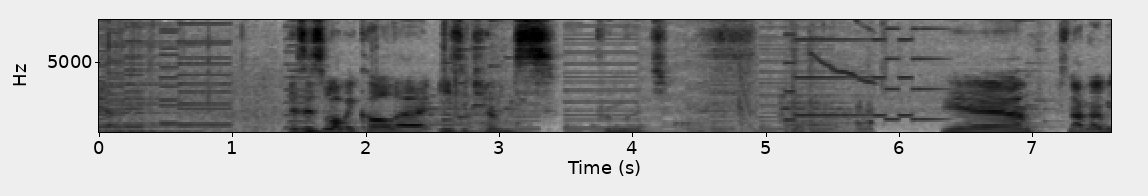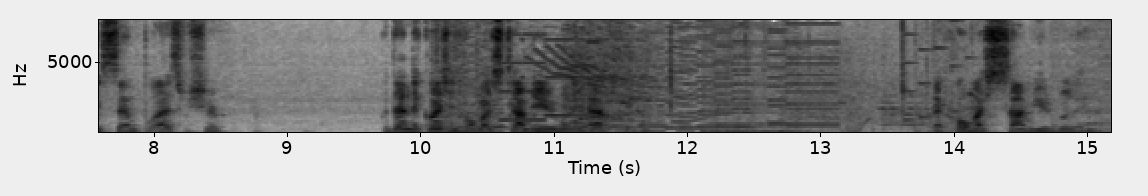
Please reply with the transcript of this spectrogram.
Yeah. This is what we call uh, easy jumps, pretty much. Yeah, it's not gonna be simple, that's for sure. But then the question how much time do you really have, you know? Like, how much time do you really have?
